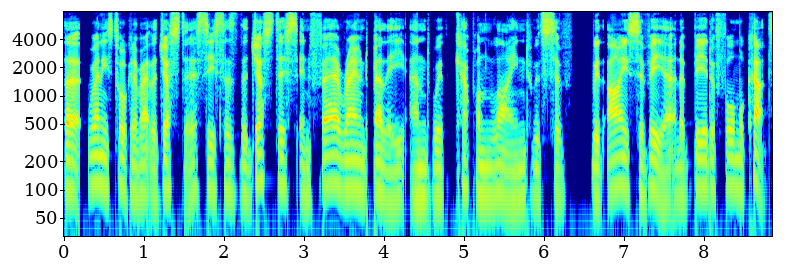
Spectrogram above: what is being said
that when he's talking about the justice, he says the justice in fair round belly and with cap on lined with sev- with eyes severe and a beard of formal cut.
